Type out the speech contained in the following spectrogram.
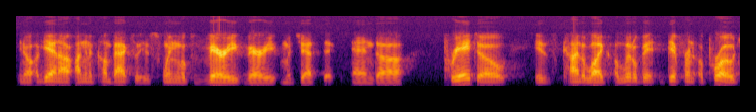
you know, again, I, I'm going to come back to it. His swing looks very, very majestic. And uh, Prieto is kind of like a little bit different approach,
